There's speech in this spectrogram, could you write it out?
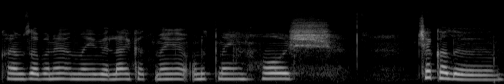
kanalımıza abone olmayı ve like atmayı unutmayın. Hoş. Çakalın.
